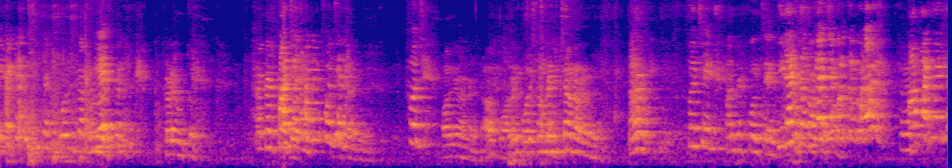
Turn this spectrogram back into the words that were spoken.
ఇక్కడే కూర్చో. ఆల్రెడీ పోలీస్ కంప్లైంట్ ఇచ్చాను మీరు. ఫోన్ చేయండి. ఇలాంటి దొంగ కొడుకులు కూడా అపార్ట్మెంట్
